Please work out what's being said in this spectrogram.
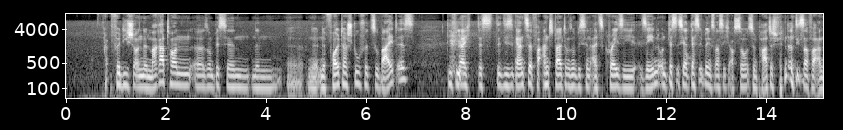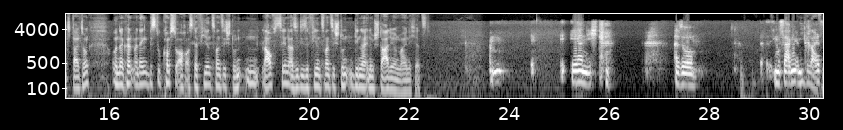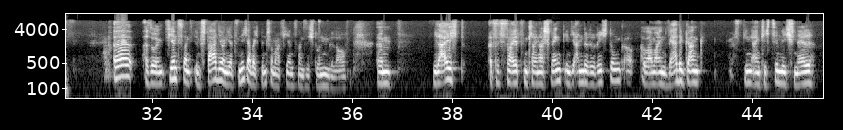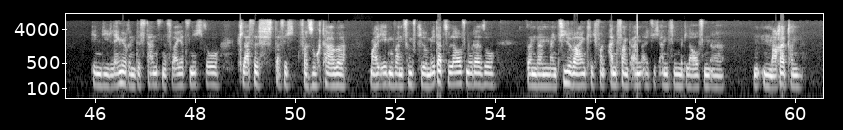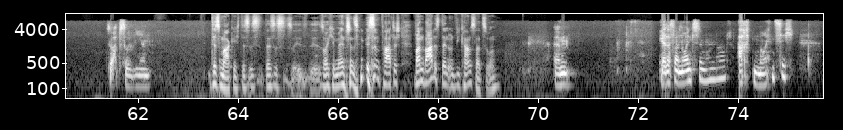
für die schon ein Marathon äh, so ein bisschen einen, äh, eine, eine, Folterstufe zu weit ist. die vielleicht das, diese ganze Veranstaltung so ein bisschen als crazy sehen. Und das ist ja das übrigens, was ich auch so sympathisch finde an dieser Veranstaltung. Und dann könnte man denken, bist du, kommst du auch aus der 24-Stunden-Laufszene, also diese 24-Stunden-Dinger in einem Stadion, meine ich jetzt? Eher nicht. Also, ich muss sagen, im Kreis. Äh, also im 24, im Stadion jetzt nicht, aber ich bin schon mal 24 Stunden gelaufen. Ähm, vielleicht, also es war jetzt ein kleiner Schwenk in die andere Richtung, aber mein Werdegang, es ging eigentlich ziemlich schnell in die längeren Distanzen. Es war jetzt nicht so klassisch, dass ich versucht habe, mal irgendwann fünf Kilometer zu laufen oder so, sondern mein Ziel war eigentlich von Anfang an, als ich anfing mit Laufen, äh, einen Marathon zu absolvieren. Das mag ich. Das ist, das ist, solche Menschen sind mir sympathisch. Wann war das denn und wie kam es dazu? Ähm, ja, das war 1998.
